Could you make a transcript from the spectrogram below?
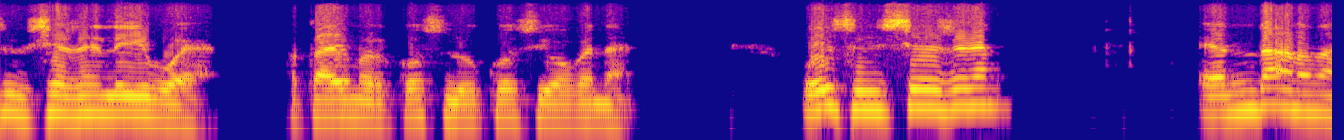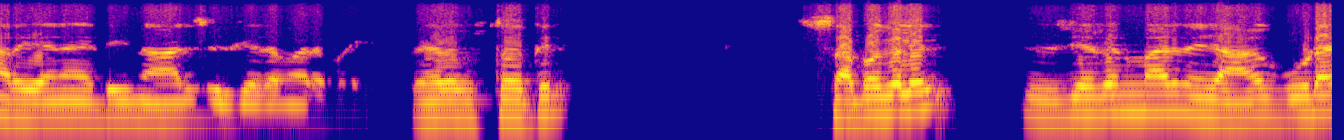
സുവിശേഷനിലേക്ക് പോയാൽ പത്തായി മർക്കോസ് ലൂക്കോസ് യോഗനാൻ ഒരു സുവിശേഷകൻ എന്താണെന്ന് അറിയാനായിട്ട് ഈ നാല് സുവിശേഷന്മാരെ പഠിക്കും. വേദപുസ്തകത്തിൽ സഭകളിൽ സുവിശേഷന്മാർ ആകെ കൂടെ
